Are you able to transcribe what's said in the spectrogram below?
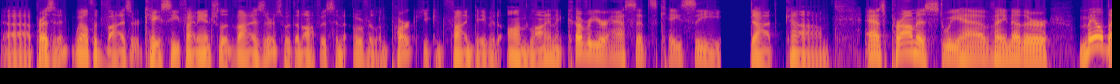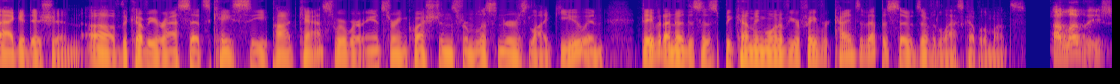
uh, President, Wealth Advisor, KC Financial Advisors, with an office in Overland Park. You can find David online at coveryourassetskc.com. As promised, we have another mailbag edition of the Cover Your Assets KC podcast where we're answering questions from listeners like you. And David, I know this is becoming one of your favorite kinds of episodes over the last couple of months. I love these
